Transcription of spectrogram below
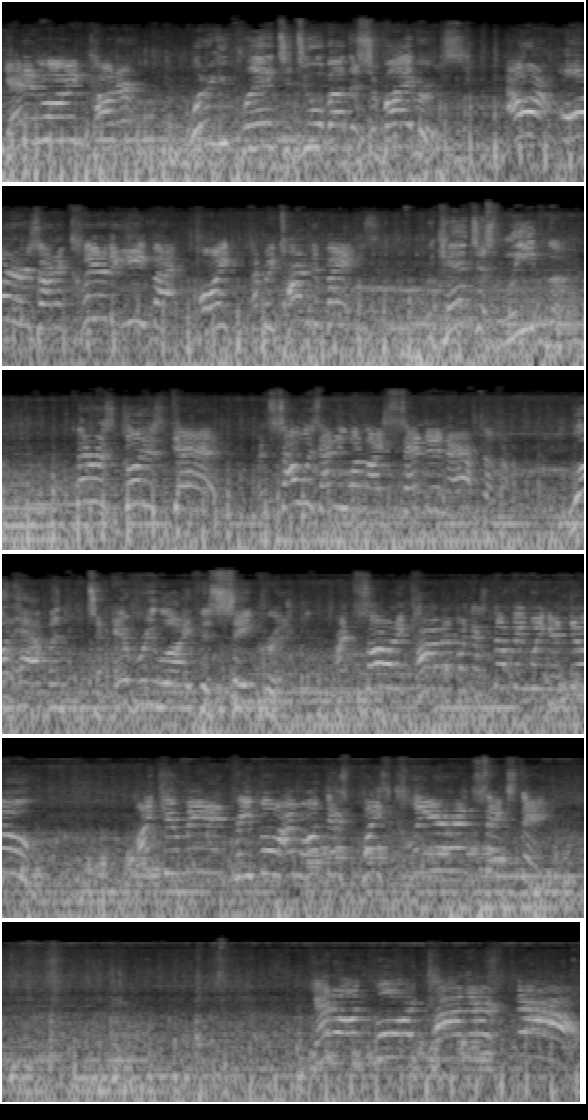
Get in line, Connor! What are you planning to do about the survivors? Our orders are to clear the evac point and return to base. We can't just leave them. They're as good as dead, and so is anyone I send in after them. What happened to every life is sacred? I'm sorry, Connor, but there's nothing we can do. Like you mean it, people, I want this place clear in 60. Get on board, Connor, now!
